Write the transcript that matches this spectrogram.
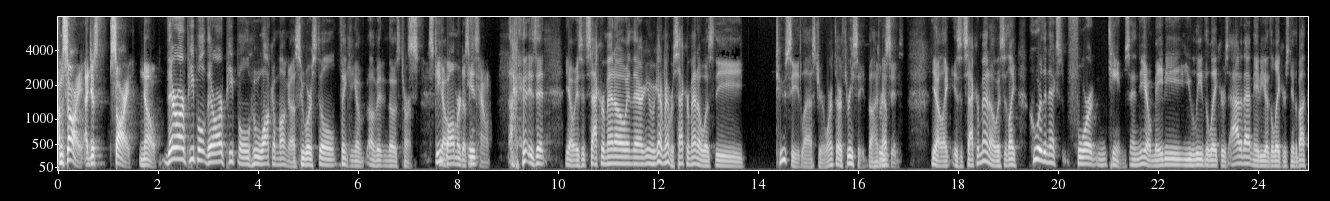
I'm sorry. I just sorry. No. There are people. There are people who walk among us who are still thinking of, of it in those terms. Steve you know, Ballmer doesn't is, count. Is it? You know, is it Sacramento in there? You know, we got to remember Sacramento was the two seed last year, weren't there? A three seed behind three Memphis. Seed. You know, like is it Sacramento? Is it like who are the next four teams? And you know, maybe you leave the Lakers out of that. Maybe you have the Lakers near the bottom.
